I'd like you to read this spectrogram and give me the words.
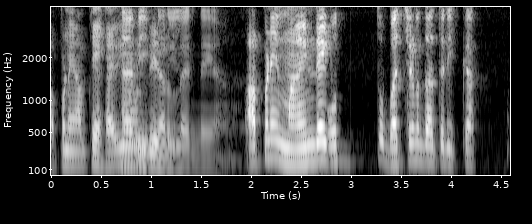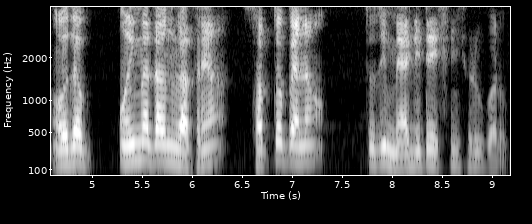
ਆਪਣੇ ਆਪ ਤੇ ਹੈਵੀ ਹੈਵੀ ਹੁੰਦੇ ਕਰ ਨੇ ਲੈਂਦੇ ਆ ਆਪਣੇ ਮਾਈਂਡ ਦਾ ਉਹ ਤੋਂ ਬਚਣ ਦਾ ਤਰੀਕਾ। ਉਹਦਾ ਉਹੀ ਮੈਂ ਤੁਹਾਨੂੰ ਦੱਸ ਰਿਹਾ ਸਭ ਤੋਂ ਪਹਿਲਾਂ ਤੁਸੀਂ ਮੈਡੀਟੇਸ਼ਨ ਸ਼ੁਰੂ ਕਰੋ।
